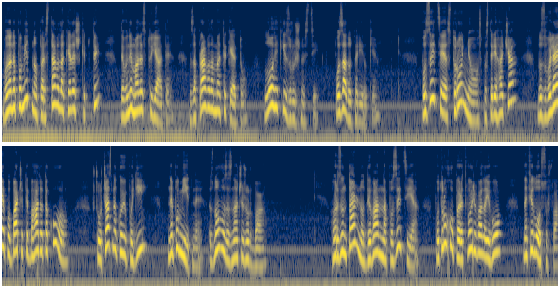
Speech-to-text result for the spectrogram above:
Вона непомітно переставила келишки туди, де вони мали стояти, за правилами етикету, логіки і зручності, позаду тарілки. Позиція стороннього спостерігача дозволяє побачити багато такого, що учасникові подій непомітне, знову зазначив журба. Горизонтально диванна позиція потроху перетворювала його на філософа,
